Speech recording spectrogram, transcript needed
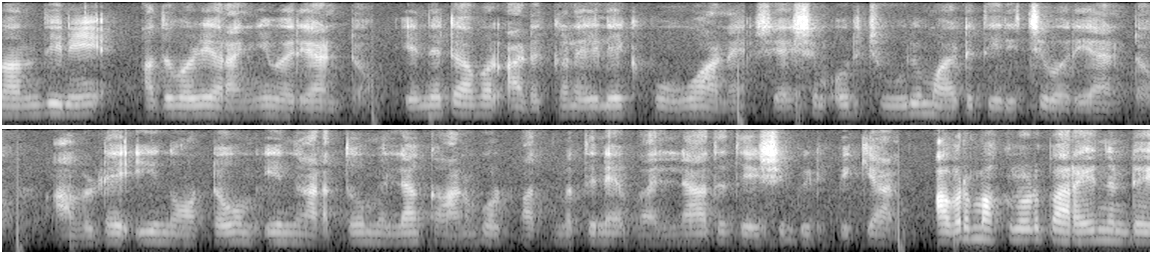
നന്ദിനി അതുവഴി ഇറങ്ങി വരികയാണ് കേട്ടോ എന്നിട്ട് അവൾ അടുക്കളയിലേക്ക് പോവുകയാണ്. ശേഷം ഒരു ചൂലുമായിട്ട് തിരിച്ചു വരികയാണ് കേട്ടോ അവളുടെ ഈ നോട്ടവും ഈ നടത്തവും എല്ലാം കാണുമ്പോൾ പത്മത്തിനെ വല്ലാതെ ദേഷ്യം പിടിപ്പിക്കുകയാണ്. അവർ മക്കളോട് പറയുന്നുണ്ട്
